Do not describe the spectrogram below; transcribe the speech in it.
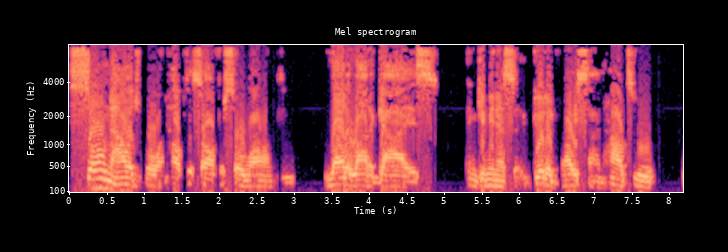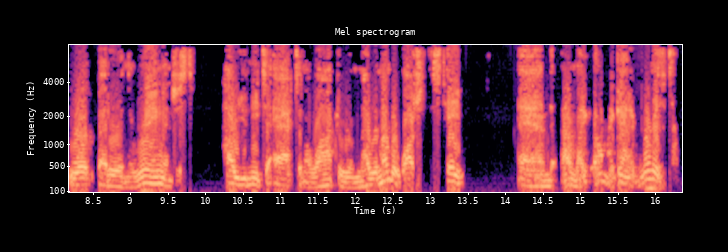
so knowledgeable and helped us all for so long, and led a lot of guys and giving us good advice on how to work better in the ring and just how you need to act in a locker room. And I remember watching this tape, and I'm like, oh my god, I remember the time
